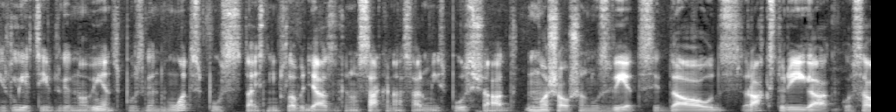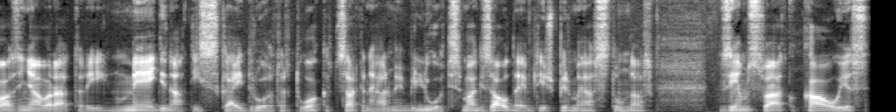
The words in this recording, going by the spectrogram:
Ir liecības gan no vienas puses, gan no otras puses. Taisnības labad jāzina, ka no sarkanās armijas puses šāda nošaušana uz vietas ir daudz raksturīgāka, ko savā ziņā varētu arī nu, mēģināt izskaidrot ar to, ka sarkanajā armijā bija ļoti smagi zaudējumi tieši pirmajās stundās. Ziemassvētku kaujas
